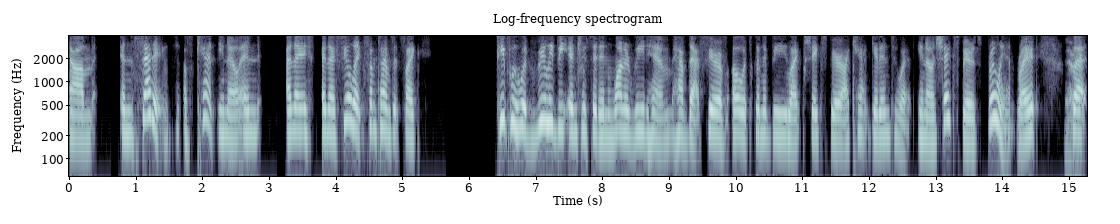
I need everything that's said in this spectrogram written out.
um, and setting of Kent, you know, and, and I, and I feel like sometimes it's like, people who would really be interested and want to read him have that fear of, oh, it's going to be like Shakespeare. I can't get into it. You know, and Shakespeare is brilliant, right? Yeah. But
